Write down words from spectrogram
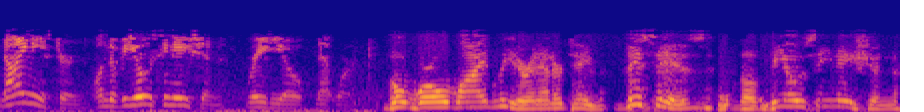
9 Eastern, on the VOC Nation Radio Network. The worldwide leader in entertainment. This is the VOC Nation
